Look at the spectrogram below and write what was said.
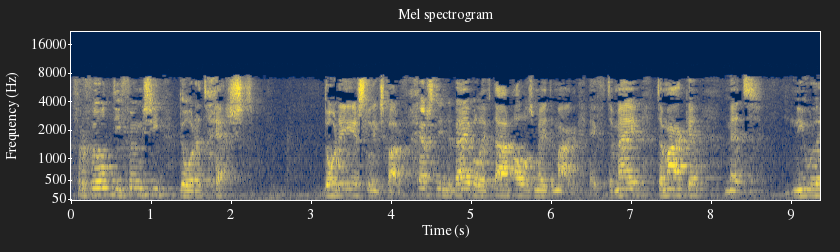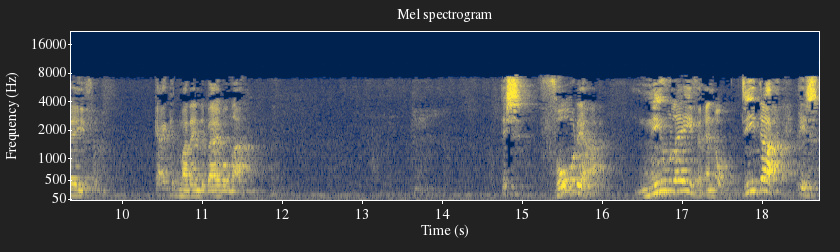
vervuld, die functie, door het gerst. Door de eerstelingsscharf. Gerst in de Bijbel heeft daar alles mee te maken. Heeft te, mij, te maken met nieuw leven. Kijk het maar in de Bijbel na. Het is voorjaar. Nieuw leven. En op die dag is,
